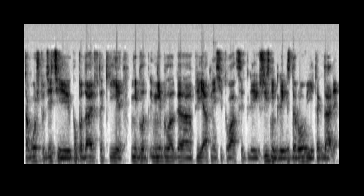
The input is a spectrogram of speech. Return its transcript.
того, что дети попадают в такие неблагоприятные ситуации для их жизни, для их здоровья и так далее.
